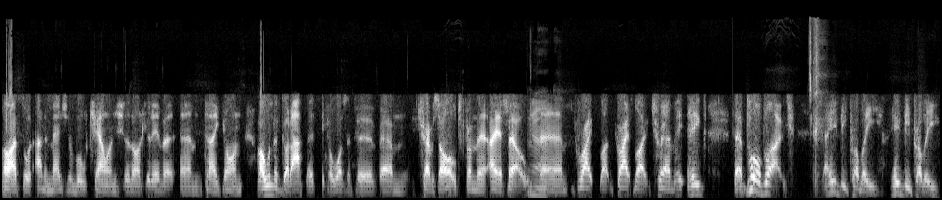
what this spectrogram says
oh, I thought unimaginable challenge that I could ever um, take on. I wouldn't have got up it if it wasn't for um, Travis Auld from the AFL. Yeah. Um, great, bloke, great bloke, Trav. He, he, that poor bloke. He'd be probably, he'd be probably.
